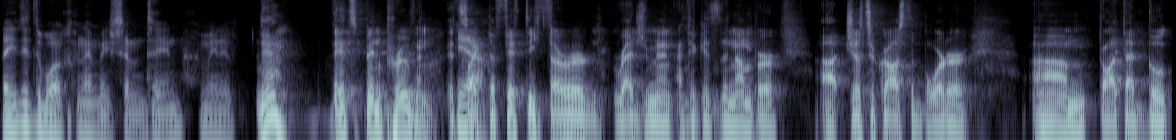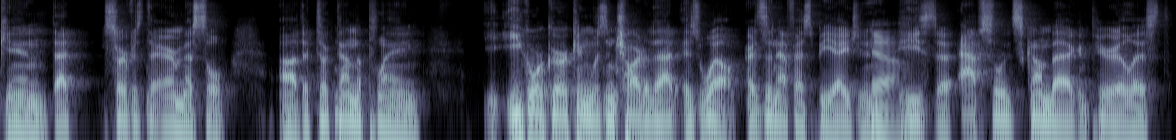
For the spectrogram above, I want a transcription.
They did the work on MH17. I mean, it, yeah, it's been proven. It's like the 53rd Regiment, I think is the number, uh, just across the border. Um, brought that Buk in that serviced the air missile uh, that took down the plane. Igor Girkin was in charge of that as well as an FSB agent. Yeah. He's an absolute scumbag imperialist.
